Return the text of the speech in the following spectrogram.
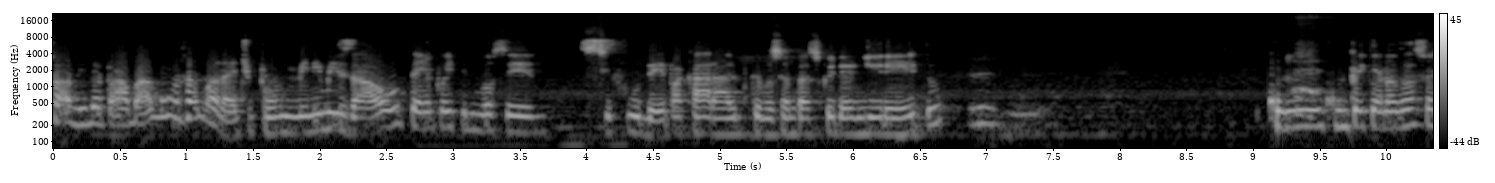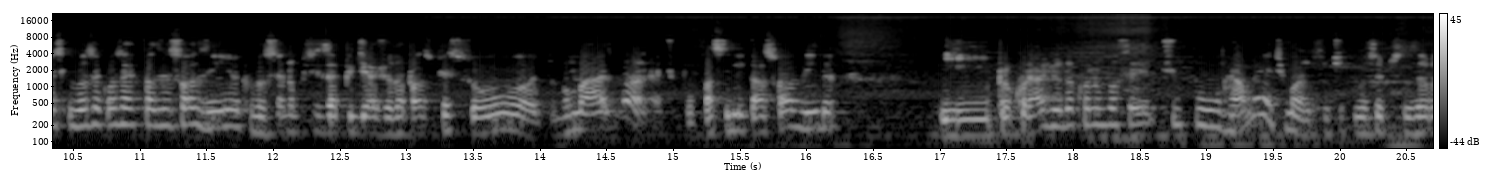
sua vida tá uma bagunça, mano. É tipo minimizar o tempo entre você se fuder pra caralho porque você não tá se cuidando direito. Uhum. Com, com pequenas ações que você consegue fazer sozinho, que você não precisa pedir ajuda para as pessoas tudo mais, mano. É tipo facilitar a sua vida. E procurar ajuda quando você, tipo, realmente, mano, sentir que você precisa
